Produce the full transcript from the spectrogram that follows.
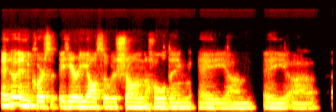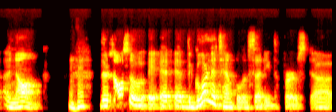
and and of course, here he also is shown holding a um, a uh, a nog, Mm-hmm. There's also at, at, the Gorna Temple of Seti the First. Uh,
